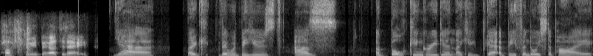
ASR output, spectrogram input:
posh food they are today. Yeah. Like, they would be used as a bulk ingredient. Like, you'd get a beef and oyster pie,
